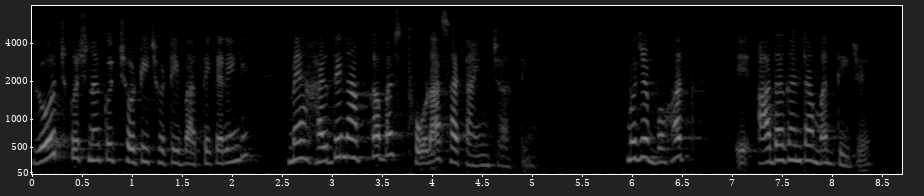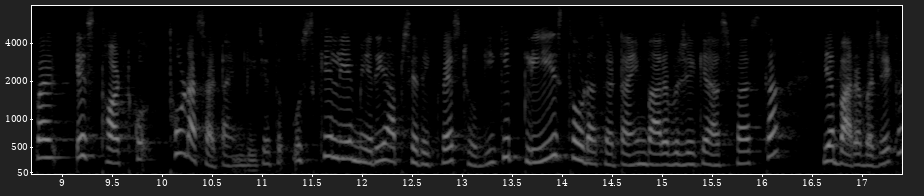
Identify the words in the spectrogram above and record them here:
रोज़ कुछ ना कुछ छोटी छोटी बातें करेंगे, मैं हर दिन आपका बस थोड़ा सा टाइम चाहती हूँ। मुझे बहुत आधा घंटा मत दीजिए, पर इस थॉट को थोड़ा सा टाइम दीजिए। तो उसके लिए मेरी आपसे रिक्वेस्ट होगी कि प्लीज़ थोड़ा सा टाइम 12 बजे के आसपास का या 12 बजे का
